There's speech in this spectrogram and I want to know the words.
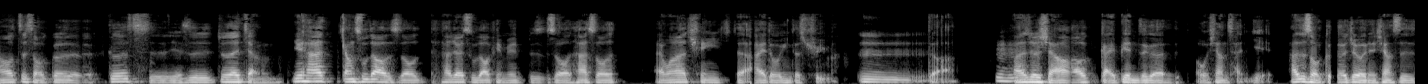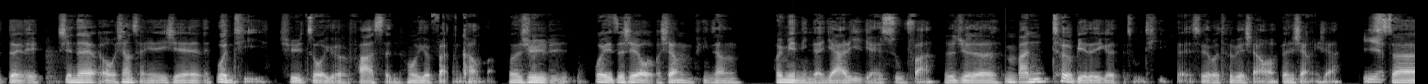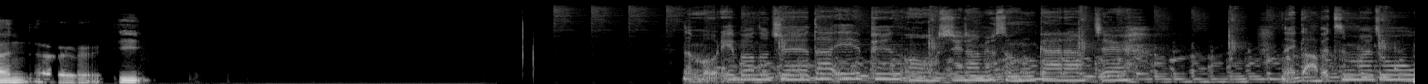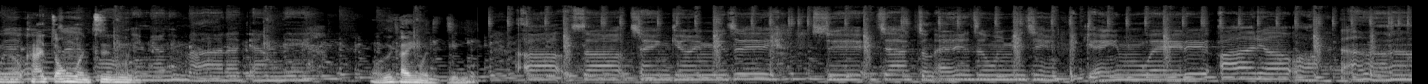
然后这首歌的歌词也是就在讲，因为他刚出道的时候，他就在出道片里面不是说他说 I wanna change the idol industry 嘛，嗯，对吧、嗯他就想要改变这个偶像产业。他这首歌就有点像是对现在偶像产业的一些问题去做一个发声或一个反抗吧，或者去为这些偶像平常会面临的压力来抒发。我就觉得蛮特别的一个主题，对，所以我特别想要分享一下。三二一， 난 뭘 입어도 죄다 입힌 옷이라며 손가락질 내가 뱉은 말도 没有开中文字幕 이면이 말하겠니 我是开英文字幕。 어서 챙겨 이미지 시작 전에 도 이미지 게임 왜 이리 어려워 아,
